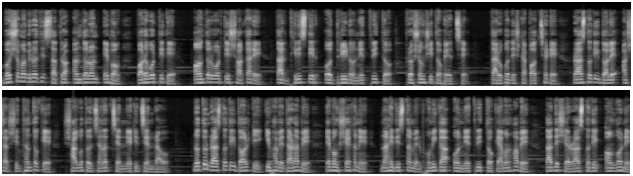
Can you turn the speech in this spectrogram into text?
বৈষম্য বিরোধী ছাত্র আন্দোলন এবং পরবর্তীতে অন্তর্বর্তী সরকারে তার ধীরস্থির ও দৃঢ় নেতৃত্ব প্রশংসিত হয়েছে। তার উপদেষ্টা পদ ছেড়ে রাজনৈতিক দলে আসার সিদ্ধান্তকে স্বাগত জানাচ্ছেন নেটিজেনরাও। নতুন রাজনৈতিক দলটি কীভাবে দাঁড়াবে এবং সেখানে নাহিদ ইসলামের ভূমিকা ও নেতৃত্ব কেমন হবে তা দেশের রাজনৈতিক অঙ্গনে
